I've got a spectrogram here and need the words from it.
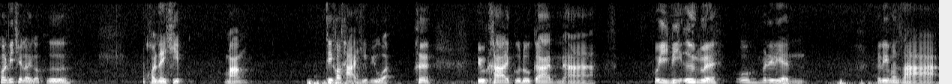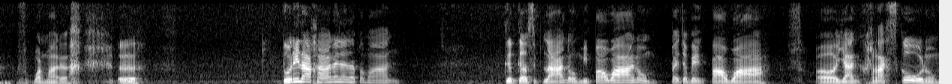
คนที่เฉลยก็คือ คนในคลิปมั้ง ที่เขาถ่ายคลิปอยู่อะอิวคายกูดูกันอ่า ผู้หญิงนี่อึ้งเลย โอ้ไม่ได้เรียนไม่ได้เรียนภาษาฟุตบอลมาเหรอเออ ตัวนี้ราคาน่าจะประมาณ เกือบเกือบสิบล้านหนมมีปาวาหนมไปจะเป็นปาวาเอ่อยันครักสโกหนม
